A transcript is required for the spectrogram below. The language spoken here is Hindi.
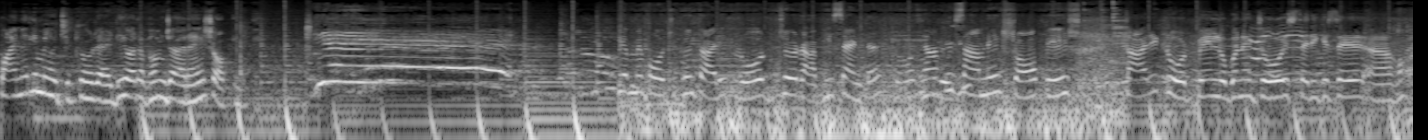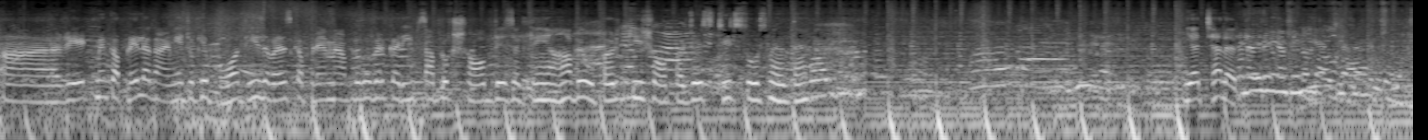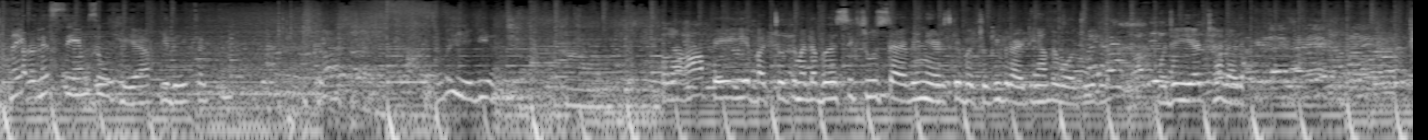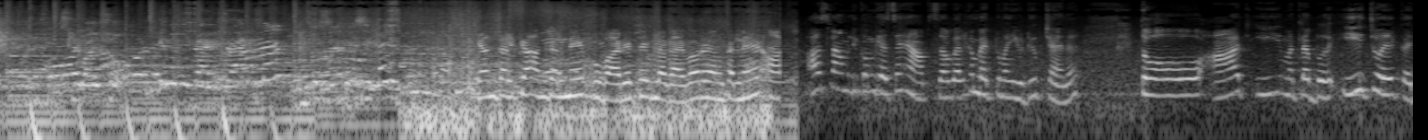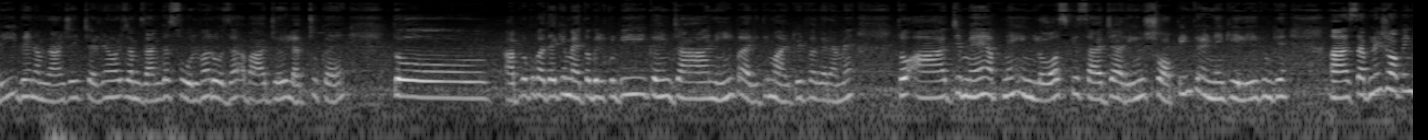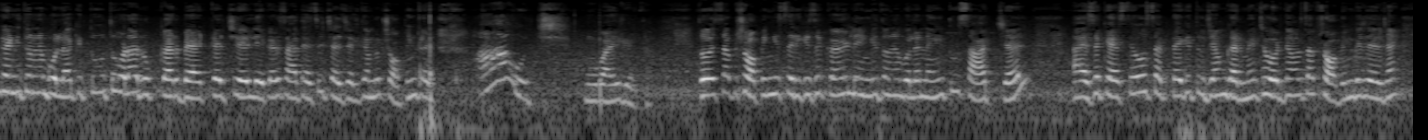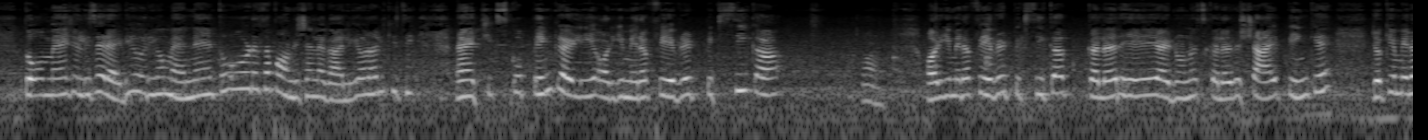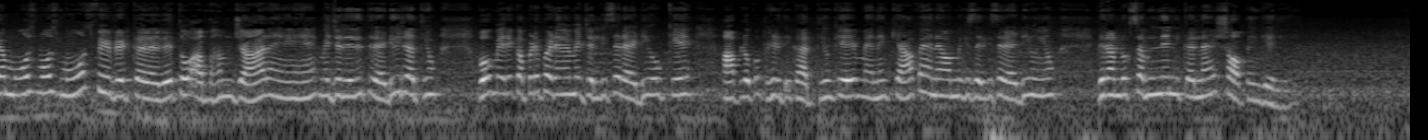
फाइनली मैं हो चुकी हूँ रेडी और अब हम जा रहे हैं शॉपिंग पे। अब मैं पहुँच चुकी हूँ तारिक रोड जो राबी सेंटर यहाँ पे सामने एक शॉप है। तारिक रोड पे इन लोगों ने जो इस तरीके से आ, आ, रेट में कपड़े लगाए हैं जो कि बहुत ही ज़बरदस्त कपड़े हैं। मैं आप लोगों को अगर करीब से आप लोग शॉप दे सकते हैं यहाँ पे ऊपर की शॉप पर जो स्टिच सूट्स मिलते हैं ये अच्छा लगता है। नहीं उन्होंने सेम सूट लिया आप ये देख सकते हैं। ये भी अच्छा यहाँ पे ये बच्चों की मतलब सिक्स टू सेवन ईयर्स के बच्चों की वैरायटी यहाँ पे मौजूद है। मुझे ये अच्छा लगा अंकल क्या अंकल ने गुब्बारे से लगाए हुआ और अंकल ने अस्सलाम वालेकुम कैसे हैं आप सब? Welcome back to my YouTube channel तो आज ईद मतलब ईद जो है, करीब है, रमज़ान शरीफ चल रहे हैं और रमज़ान का सोलवा रोज़ा अब आज जो है, लग चुका है। तो आप लोगों को पता है कि मैं तो बिल्कुल भी कहीं जा नहीं पा रही थी मार्केट वगैरह में। तो आज मैं अपने इन लॉज के साथ जा रही हूँ शॉपिंग करने के लिए, क्योंकि सबने शॉपिंग करनी तो उन्होंने बोला कि तू थोड़ा रुक कर, बैठ कर, चेयर लेकर साथ ऐसे चल चल के हम लोग शॉपिंग कर, आउच, मोबाइल गिरता। तो सब शॉपिंग इस तरीके से कर लेंगे तो उन्होंने बोला, नहीं, तू साथ चल। ऐसे कैसे हो सकता है कि तुझे हम घर में छोड़ दें और सब शॉपिंग पे चल जाएँ? तो मैं जल्दी से रेडी हो रही हूँ। मैंने थोड़ा सा फाउंडेशन लगा लिया और हल्की सी चिक्स को पिंक कर लिए और ये मेरा फेवरेट पिक्सी का हाँ और ये मेरा फेवरेट पिक्सी का कलर है। आई डोंट नो इस कलर का शाय पिंक है, जो कि मेरा most most most favourite colour है। तो अब हम जा रहे हैं। मैं जल्दी जल्दी रेडी हो जाती हूँ। वो मेरे कपड़े पड़े हुए मैं जल्दी से रेडी होके आप लोग को फिर दिखाती हूँ कि मैंने क्या पहना है और मैं किस तरीके से रेडी हुई हूँ। फिर हम लोग सबने निकलना है शॉपिंग के लिए।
